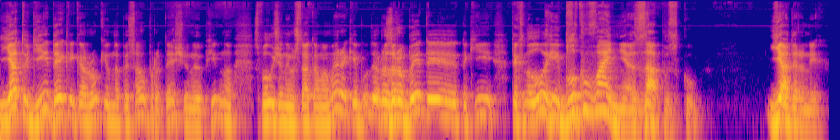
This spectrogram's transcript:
я тоді декілька років написав про те, що необхідно Сполученим Штатам Америки буде розробити такі технології блокування запуску ядерних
